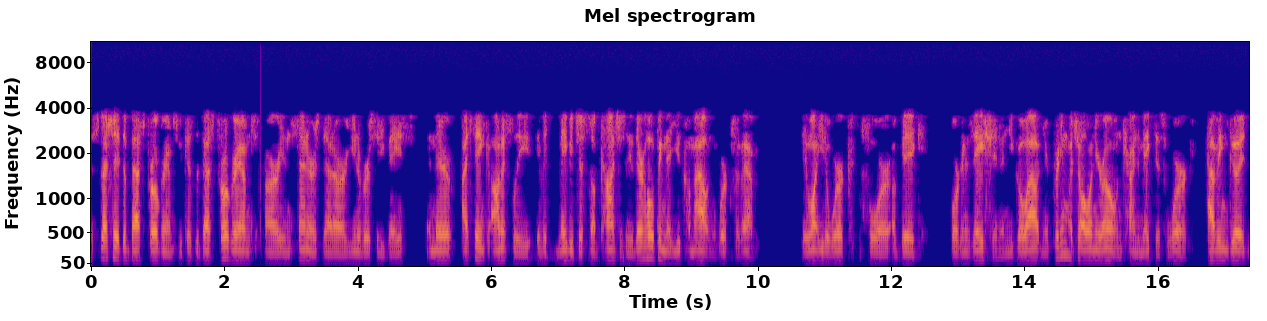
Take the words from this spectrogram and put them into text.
especially at the best programs because the best programs are in centers that are university based. And they're, I think honestly, if it maybe just subconsciously, they're hoping that you come out and work for them. They want you to work for a big organization and you go out and you're pretty much all on your own trying to make this work. Having good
